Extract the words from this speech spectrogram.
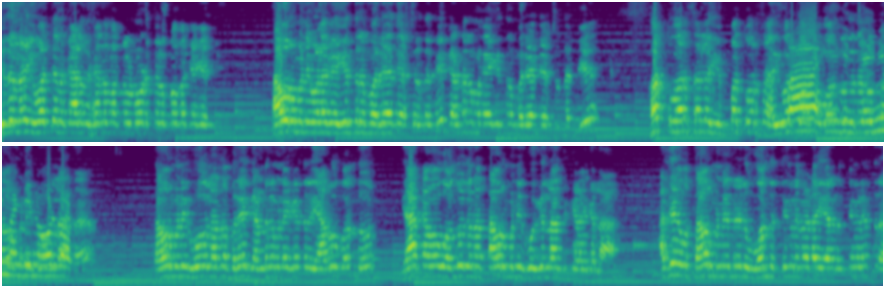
ಇದನ್ನ ಇವತ್ತಿನ ಕಾಲದ ಹೆಣ್ಣು ಮಕ್ಕಳು ನೋಡಿ ತಿಳ್ಕೊಬೇಕಾಗೈತಿ. ತವ್ರ ಮನೆ ಒಳಗೆ ಇದ್ರ ಮರ್ಯಾದೆ ಎಷ್ಟಿರ್ತೈತಿ ಗಂಡನ ಮನೆಯಾಗ ಇದ್ರ ಮರ್ಯಾದೆ ಎಷ್ಟಿರ್ತೈತಿ? ಹತ್ತು ವರ್ಷ ಅಲ್ಲ ಇಪ್ಪತ್ತು ವರ್ಷ ಐವತ್ತು ವರ್ಷ. ತವ್ರ ಮನೆಗ್ ಹೋಗ್ಲಾರ್ದ. ಬರೇ ಗಂಡನ ಮನೆಗೆ ಇದ್ರ ಯಾರು ಬಂದು ಯಾಕವ ಒಂದು ದಿನ ತವ್ರ ಮನೆಗ್ ಹೋಗಿಲ್ಲ ಅಂತ ಕೇಳಂಗಿಲ್ಲ. ಅದೇ ತವ್ರ ಮನೆಯಲ್ಲಿ ಒಂದ್ ತಿಂಗಳ ಬೇಡ ಎರಡು ತಿಂಗಳ ಇದ್ರ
